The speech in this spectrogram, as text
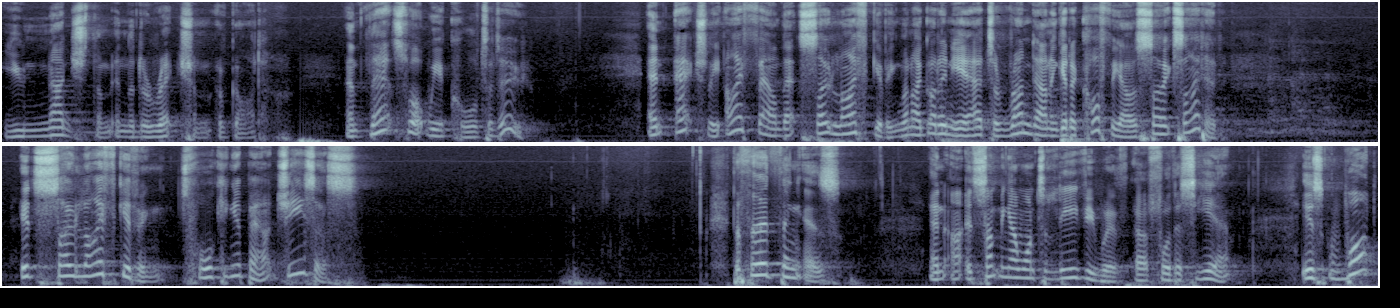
you nudge them in the direction of God. And that's what we are called to do. And actually, I found that so life giving. When I got in here, I had to run down and get a coffee. I was so excited. It's so life giving talking about Jesus. The third thing is, and it's something I want to leave you with uh, for this year, is what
